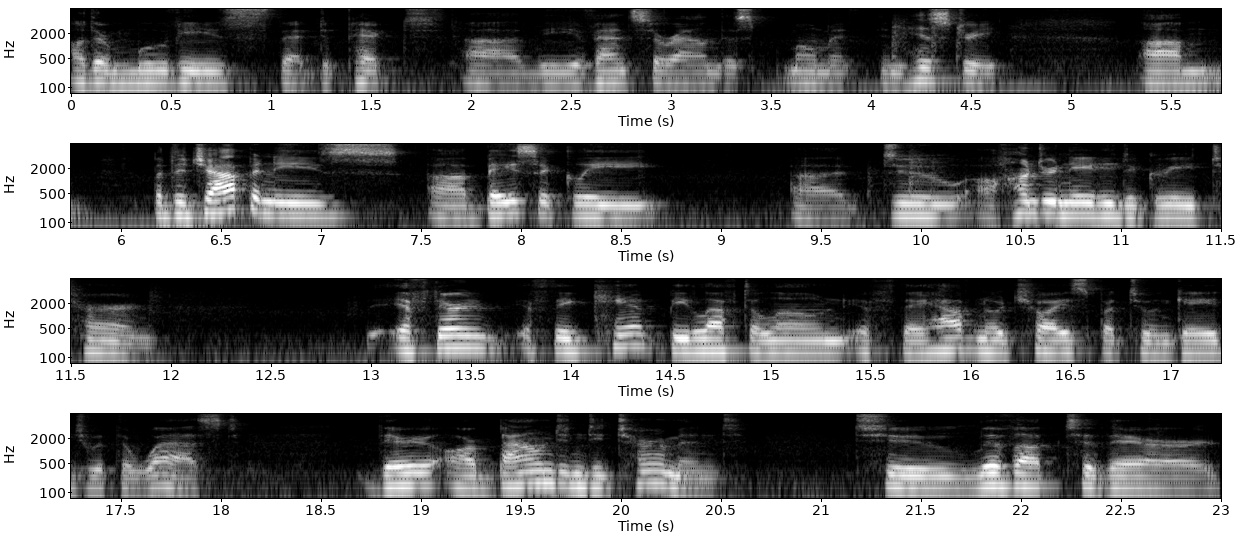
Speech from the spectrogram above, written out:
other movies that depict uh, the events around this moment in history. Um, but the Japanese uh, basically uh, do a 180 degree turn if they're if they can't be left alone, if they have no choice but to engage with the West, they are bound and determined to live up to their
